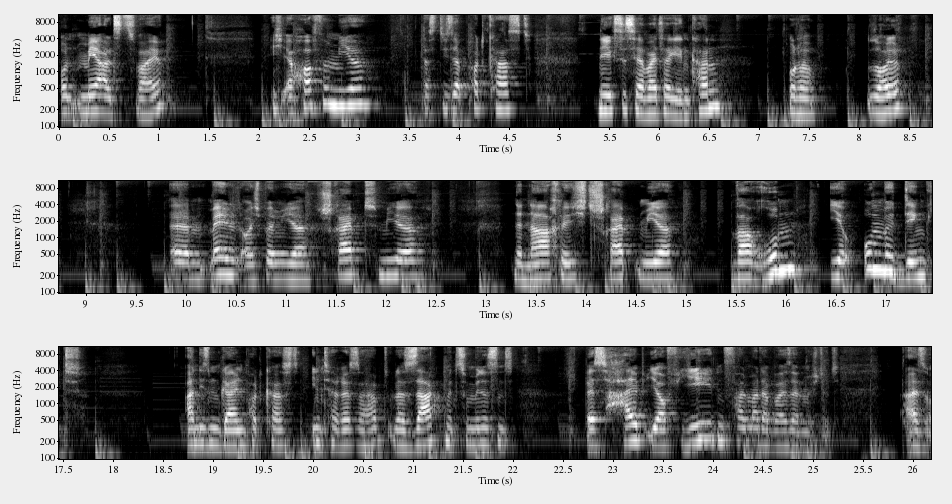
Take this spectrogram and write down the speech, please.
und mehr als zwei. Ich erhoffe mir, dass dieser Podcast nächstes Jahr weitergehen kann oder soll. Ähm, meldet euch bei mir, schreibt mir eine Nachricht, schreibt mir, warum ihr unbedingt an diesem geilen Podcast Interesse habt oder sagt mir zumindest, weshalb ihr auf jeden Fall mal dabei sein möchtet. Also,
